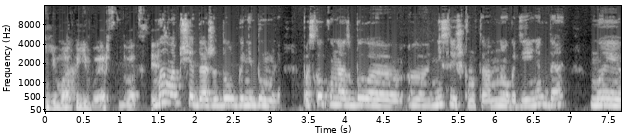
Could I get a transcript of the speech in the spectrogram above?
Yamaha EBR 125. Мы вообще даже долго не думали. Поскольку у нас было э, не слишком-то много денег, да, мы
